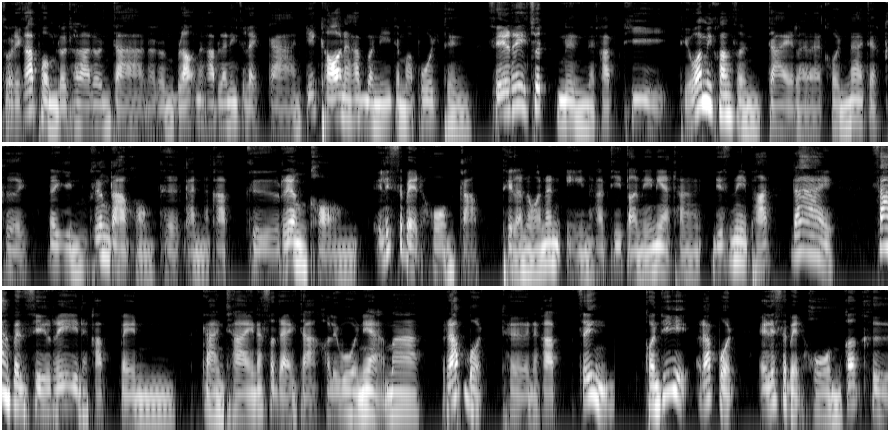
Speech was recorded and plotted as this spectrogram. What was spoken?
สวัสดีครับผมดลธราดลจากด.ดล็อกนะครับ และนี่คือรายการ Geek Talk นะครับ วันนี้จะมาพูดถึงซีรีส์ชุดหนึ่งนะครับ ที่ถือว่ามีความสนใจหลายๆ คนน่าจะเคยได้ยินเรื่องราวของเธอกันนะครับ คือเรื่องของ Elizabeth Holmes กับ Theranos นั่นเองนะครับ ที่ตอนนี้เนี่ยทาง Disney Plus ได้สร้างเป็นซีรีส์นะครับ เป็น การใช้นักแสดงจากฮอลลีวูดเนี่ยมารับบทเธอนะครับ ซึ่งคนที่รับบทเอลิซาเบธโฮมก็คือ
